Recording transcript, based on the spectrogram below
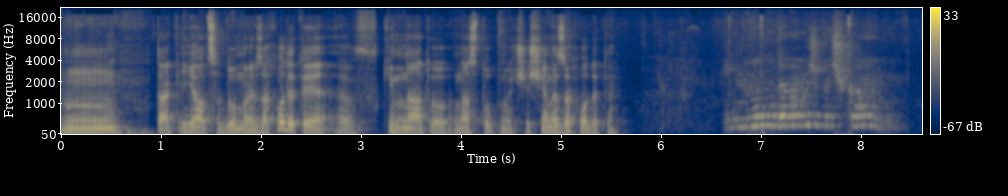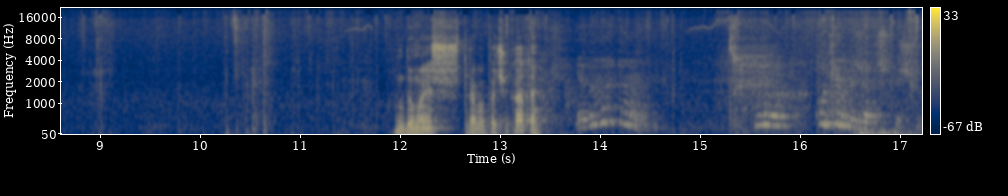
М, так, я оце думаю, заходити в кімнату наступну чи ще не заходити? Ну, давай ми ж почекаємо. Думаєш, треба почекати? Я думаю, так. Ну, куди ми зараз пішли?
